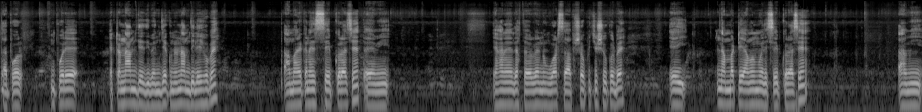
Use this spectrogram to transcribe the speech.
তারপর উপরে একটা নাম দিয়ে দিবেন। যে কোনো নাম দিলেই হবে। আমার এখানে সেভ করা আছে, তাই আমি এখানে দেখতে পারবেন হোয়াটসঅ্যাপ সব কিছু শো করবে। এই নাম্বারটি আমার মোবাইলে সেভ করা আছে। আমি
